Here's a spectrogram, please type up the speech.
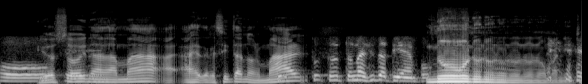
Yo soy nada más ajedrecita normal. Tú, tú- tú necesitas tiempo. No, no, no, no, no, no, no, manito.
